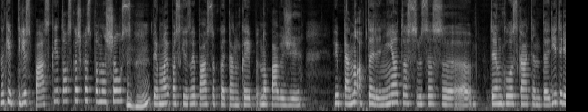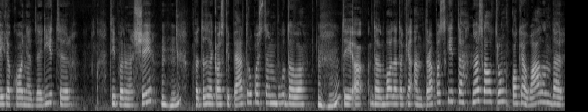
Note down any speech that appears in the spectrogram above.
na, kaip trys paskaitos kažkas panašaus. Mhm. Pirmoji paskaitai pasako, kad ten kaip, nu, pavyzdžiui, kaip ten, nu, aptarinėjo tas visas uh, tinklus, ką ten daryti, reikia ko nedaryti ir taip panašiai. Mhm. Tada tokios kaip pertraukos ten būdavo. Mhm. Tai a, ten buvo dar tokia antra paskaita, nu, jis gal trunk kokią valandą ar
